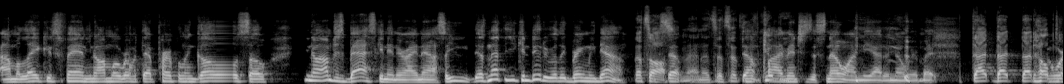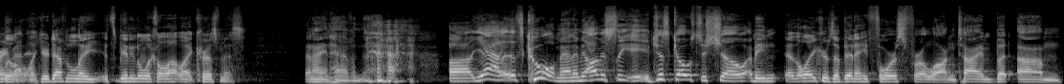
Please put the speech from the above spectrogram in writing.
I'm a Lakers fan. You know, I'm over with that purple and gold. So, you know, I'm just basking in it right now. So you, there's nothing you can do to really bring me down. That's awesome, Except man. It's, it's, it's Dump five inches of snow on me out of nowhere. But That that that helped a little. Like you're definitely it's beginning to look a lot like Christmas, and I ain't having that. uh, yeah, that's cool, man. I mean, obviously, it just goes to show. I mean, the Lakers have been a force for a long time, but um,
